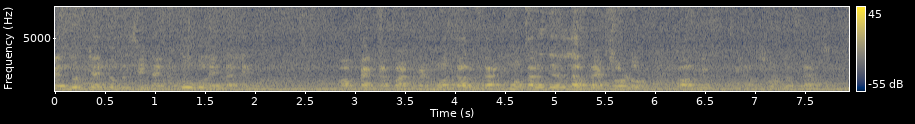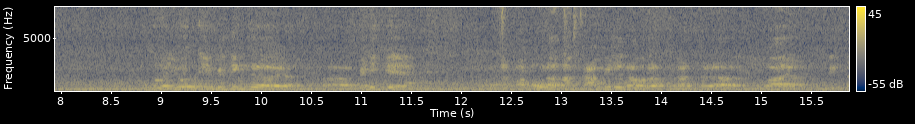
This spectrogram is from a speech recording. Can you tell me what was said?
ಬೆಂದೂರು ಜೈನ್ ಒಂದು ಸೀಟ್ ಆಯಿತು ತೂಬುಲಿನಲ್ಲಿ ಕಾಂಪ್ಯಾಕ್ಟ್ ಅಪಾರ್ಟ್ಮೆಂಟ್ ಮೂವತ್ತಾರು ಫ್ಲಾಟ್ ಮೂವತ್ತಾರು ಎಲ್ಲ flat sold all sold flat so ಇವತ್ತು ಈ ಬಿಲ್ಡಿಂಗ್ ಬೆಳಿಗ್ಗೆ, ನಮ್ಮ ಮೌಲಾನಾ ಕಾಮಿಲ್ ಅವರ ಮುಖಾಂತರ ದುವಾದಿಂದ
